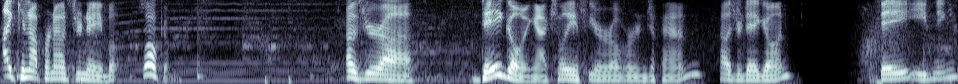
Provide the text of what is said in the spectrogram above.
I cannot pronounce your name, but welcome. How's your uh, day going, actually, if you're over in Japan? How's your day going? Day, evening,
